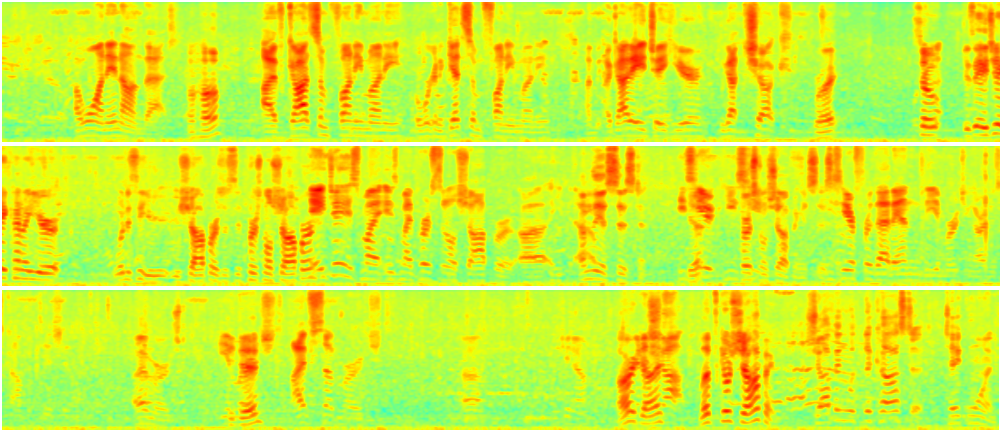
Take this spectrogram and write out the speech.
I want in on that. Uh huh. I've got some funny money, or we're gonna get some funny money. I mean, I got AJ here. We got Chuck. Right. So, is AJ kind of your, what is he, your, your shopper? Is this a personal shopper? AJ is my is my personal shopper. Uh, he, I'm uh, the assistant. He's Yeah. here. He's Personal he- shopping He's here for that and the emerging artist competition. I emerged. He, He did? emerged. I've submerged. Uh, you know. All we're right, gonna guys. Shop. Let's go shopping. Shopping with da Costa. Take one.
